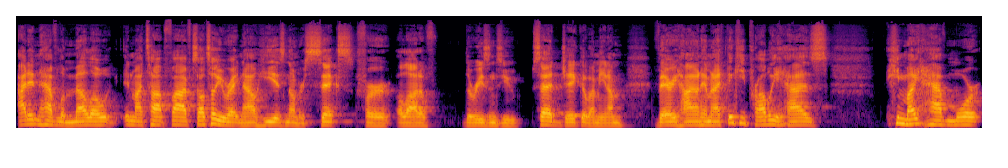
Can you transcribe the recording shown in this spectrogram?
I didn't have LaMelo in my top five because I'll tell you right now he is number six for a lot of the reasons you said, Jacob. I mean I'm very high on him. And I think he probably has, he might have more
